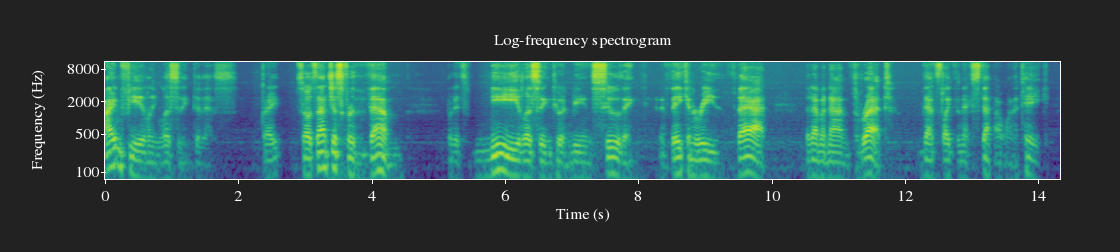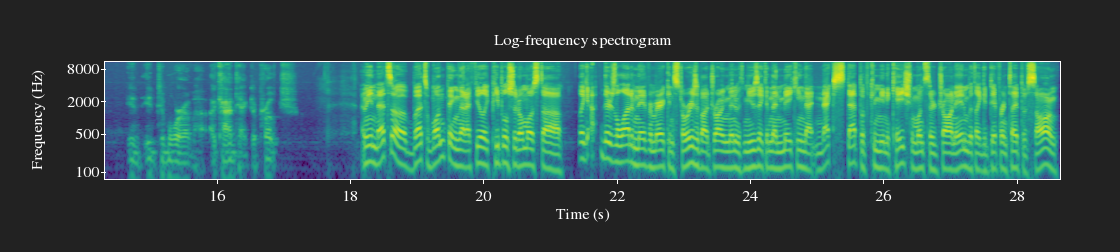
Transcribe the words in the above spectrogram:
I'm feeling listening to this, right? So it's not just for them but it's me listening to it being soothing. And if they can read that, that I'm a non-threat, that's like the next step I want to take in, into more of a, a, contact approach. I mean, that's a that's one thing that I feel like people should almost uh, like there's a lot of Native American stories about drawing men with music and then making that next step of communication once they're drawn in with like a different type of song.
